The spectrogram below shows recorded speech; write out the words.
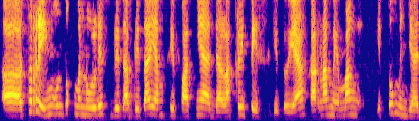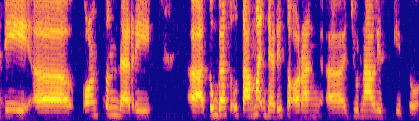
uh, sering untuk menulis berita-berita yang sifatnya adalah kritis gitu ya, karena memang itu menjadi uh, concern dari uh, tugas utama dari seorang uh, jurnalis gitu.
